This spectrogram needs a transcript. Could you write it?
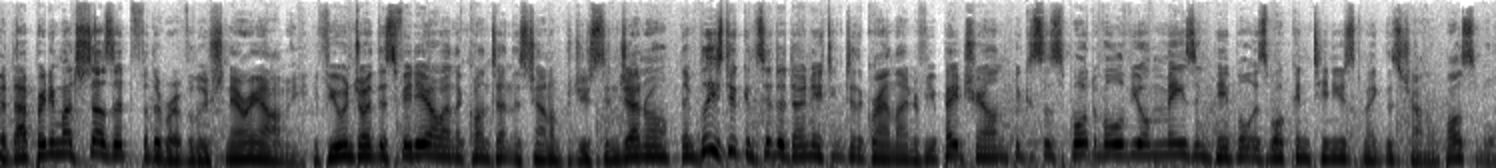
But that pretty much does it for the Revolutionary Army. If you enjoyed this video and the content this channel produced in general, then please do consider donating to the Grand Line Review Patreon because the support of all of you amazing people is what continues to make this channel possible.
